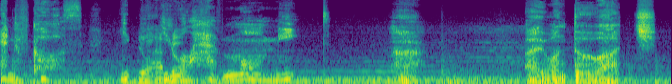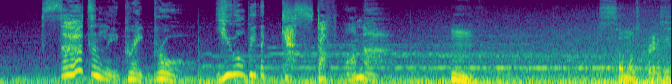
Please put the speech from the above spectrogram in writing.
And of course, you, You'll have you meat. will have more meat. I want to watch. Certainly, great bro. You will be the guest of honor. Hmm. Someone's crazy.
